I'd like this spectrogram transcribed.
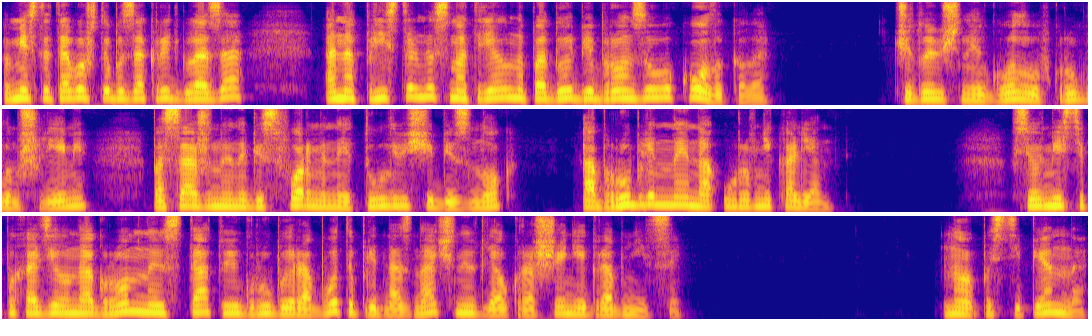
Вместо того, чтобы закрыть глаза, она пристально смотрела на подобие бронзового колокола. Чудовищную голову в круглом шлеме, посаженную на бесформенное туловище без ног, обрубленное на уровне колен. Все вместе походило на огромную статую грубой работы, предназначенную для украшения гробницы. Но постепенно,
